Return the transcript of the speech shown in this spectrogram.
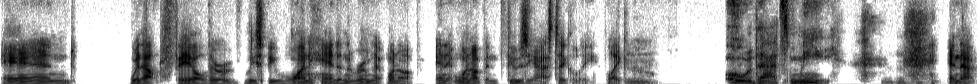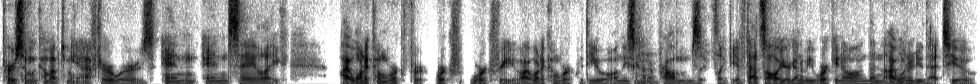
And without fail, there would at least be one hand in the room that went up, and it went up enthusiastically, like, Hmm. "Oh, that's me." Mhm. and that person would come up to me afterwards and and say like i want to come work for work work for you. I want to come work with you on these kind of problems. If like if that's all you're going to be working on then i want to do that too.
